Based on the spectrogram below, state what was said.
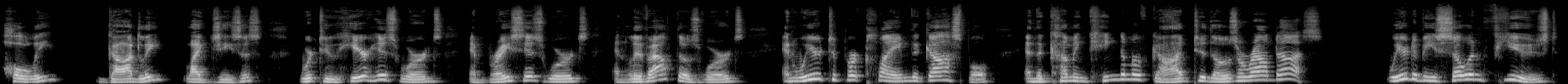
holy, godly, like Jesus. We're to hear his words, embrace his words, and live out those words. And we're to proclaim the gospel and the coming kingdom of God to those around us. We're to be so infused,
